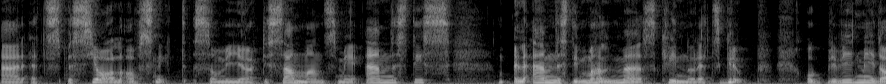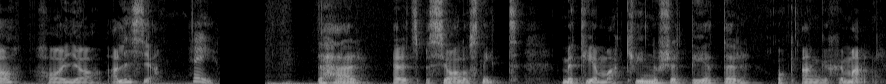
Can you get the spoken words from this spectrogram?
är ett specialavsnitt som vi gör tillsammans med Amnestys, eller Amnesty Malmös kvinnorättsgrupp. Och bredvid mig idag har jag Alicia. Hej! Det här är ett specialavsnitt med tema kvinnors rättigheter och engagemang.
